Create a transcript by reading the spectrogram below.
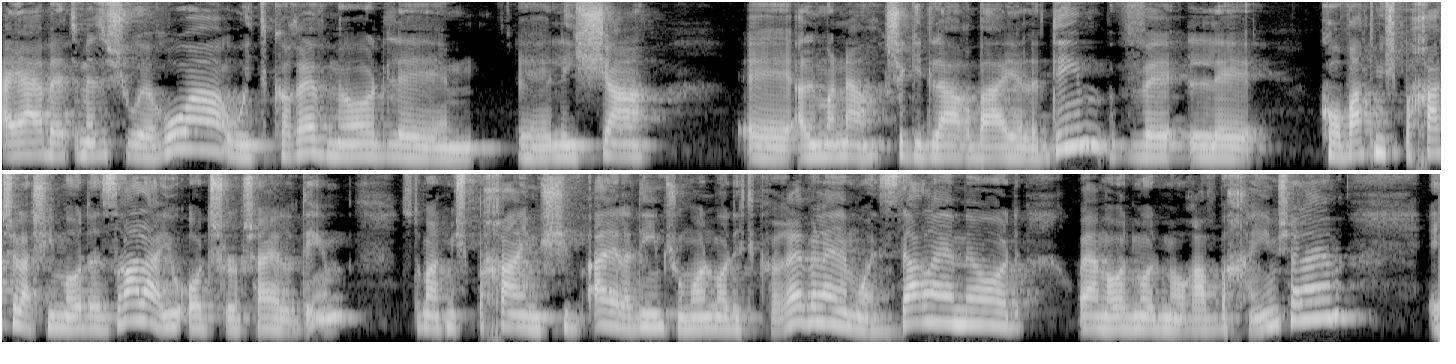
היה בעצם איזשהו אירוע, הוא התקרב מאוד אה, לאישה אה, אלמנה שגידלה ארבעה ילדים ולקרובת משפחה שלה שהיא מאוד עזרה לה היו עוד שלושה ילדים. זאת אומרת משפחה עם שבעה ילדים שהוא מאוד מאוד התקרב אליהם, הוא עזר להם מאוד, הוא היה מאוד מאוד מעורב בחיים שלהם אה,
